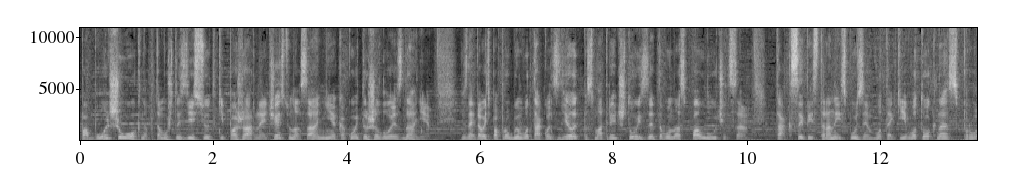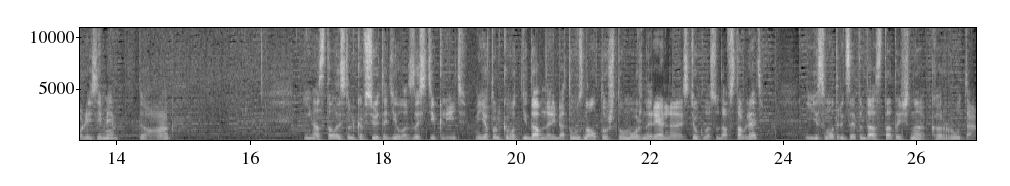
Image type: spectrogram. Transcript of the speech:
побольше окна, потому что здесь все-таки пожарная часть у нас, а не какое-то жилое здание. Не знаю, давайте попробуем вот так вот сделать, посмотреть, что из этого у нас получится. Так, с этой стороны используем вот такие вот окна с прорезями. Так. И осталось только все это дело застеклить. Я только вот недавно, ребята, узнал то, что можно реально стекла сюда вставлять. И смотрится это достаточно круто.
